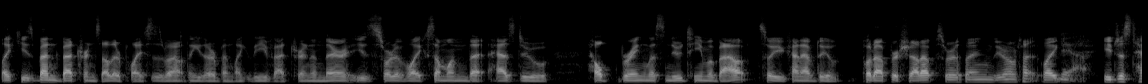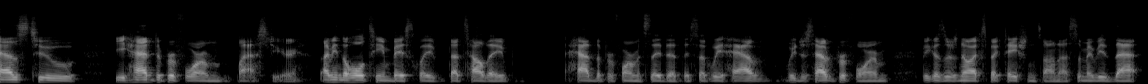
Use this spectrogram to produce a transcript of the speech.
Like he's been veterans other places, but I don't think he's ever been like the veteran. And there he's sort of like someone that has to help bring this new team about. So you kind of have to put up or shut up sort of thing. Do you know what I'm talking Like Yeah. he just has to he had to perform last year. I mean the whole team basically that's how they had the performance they did. They said we have we just have to perform because there's no expectations on us. And maybe that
